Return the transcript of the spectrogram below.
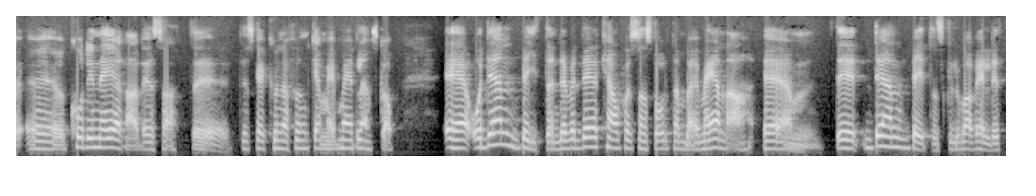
eh koordinera det så att eh, det ska kunna funka med medlemskap. Eh, och den biten, det är väl det kanske som Stoltenberg menar, eh, det, den biten skulle vara väldigt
